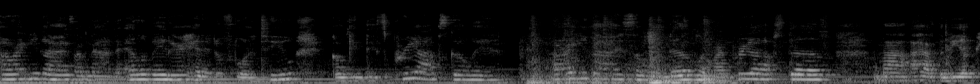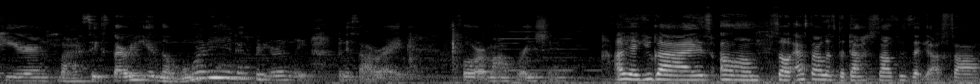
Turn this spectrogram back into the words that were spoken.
All right, you guys, I'm now in the elevator, headed to floor two. Gonna get these pre-ops going. All right, you guys, so I'm done with my pre-op stuff. My, I have to be up here by 6.30 in the morning. That's pretty early, but it's all right for my operation. Oh yeah, you guys. Um, so after I left the doctor's office that y'all saw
